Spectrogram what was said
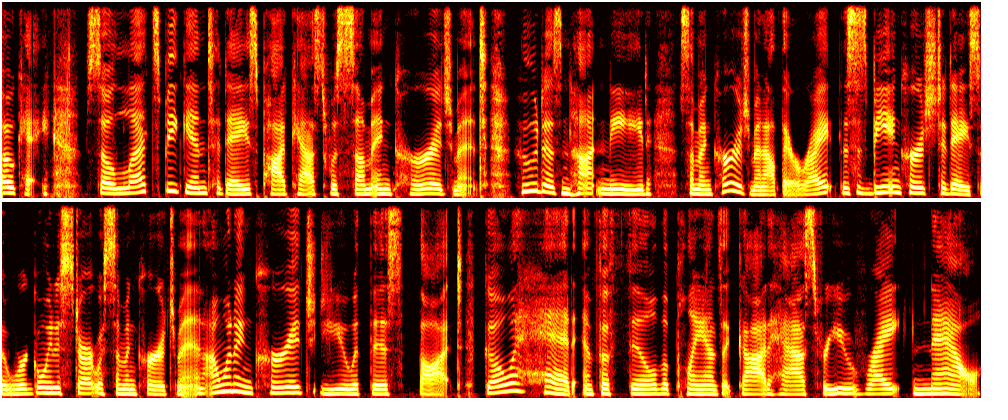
Okay, so let's begin today's podcast with some encouragement. Who does not need some encouragement out there, right? This is Be Encouraged today. So we're going to start with some encouragement. And I want to encourage you with this thought. Go ahead and fulfill the plans that God has for you right now.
